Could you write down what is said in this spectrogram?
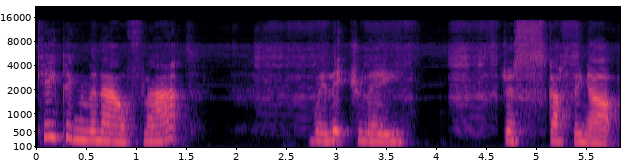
keeping the nail flat, we're literally just scuffing up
